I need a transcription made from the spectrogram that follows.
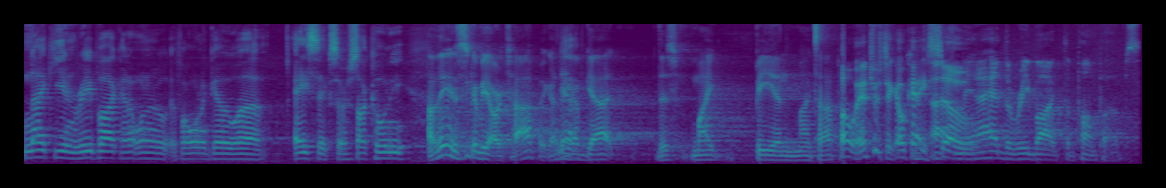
Nike, and Reebok. I don't want to if I want to go uh, Asics or Saucony. I think this is going to be our topic. I think Yeah. I've got this might be in my topic. Oh, interesting. Okay, so I mean, I had the Reebok, the pump ups.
